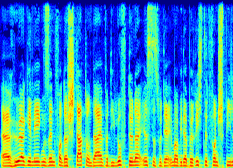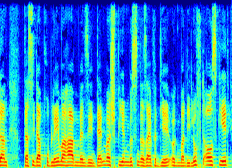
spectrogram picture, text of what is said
äh, höher gelegen sind von der Stadt und da einfach die Luft dünner ist. Das wird ja immer wieder berichtet von Spielern, dass sie da Probleme haben, wenn sie in Denver spielen müssen, dass einfach dir irgendwann die Luft ausgeht.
